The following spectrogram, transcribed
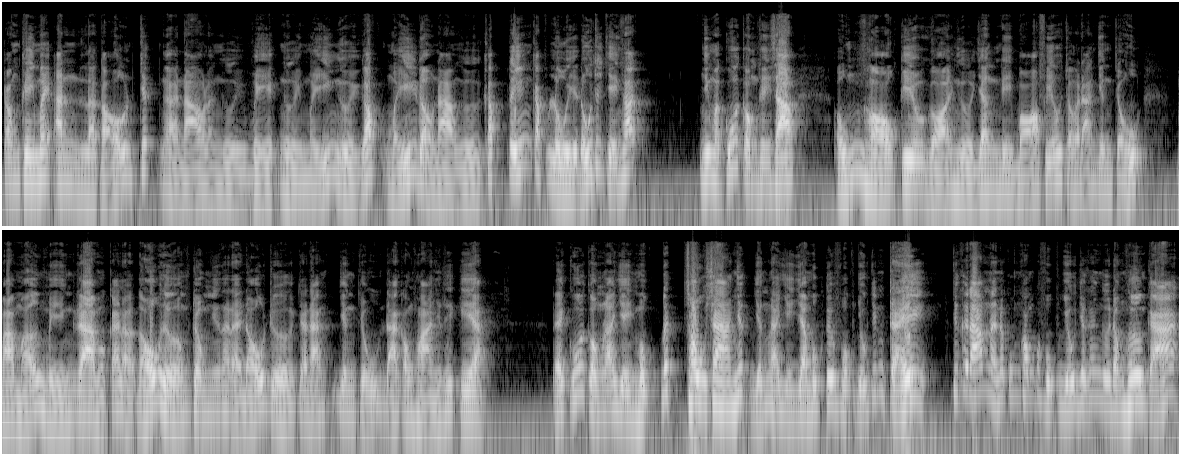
trong khi mấy anh là tổ chức à, nào là người Việt, người Mỹ, người gốc Mỹ đồ nào, người cấp tiến, cấp lùi và đủ thứ chuyện hết. Nhưng mà cuối cùng thì sao? ủng hộ kêu gọi người dân đi bỏ phiếu cho cái đảng Dân Chủ mà mở miệng ra một cái là đổ thừa ông Trung như thế này, đổ trường cho đảng Dân Chủ, đảng Cộng Hòa như thế kia. Để cuối cùng là gì? Mục đích sâu xa nhất vẫn là gì? Và mục tiêu phục vụ chính trị. Chứ cái đám này nó cũng không có phục vụ cho cái người đồng hương cả.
